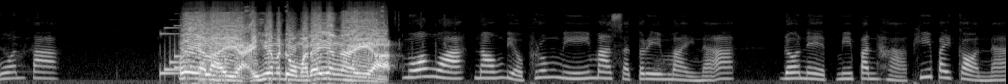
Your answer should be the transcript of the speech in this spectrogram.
อ้วนปะเฮ้ย อะไรอะ ไอ้เหี้ยมันโดนมาได้ยังไงอะ ม่วงวะน้องเดี๋ยวพรุ่งนี้มาสตรีมใหม่นะ โดเนทมีปัญหาพี่ไปก่อนนะ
